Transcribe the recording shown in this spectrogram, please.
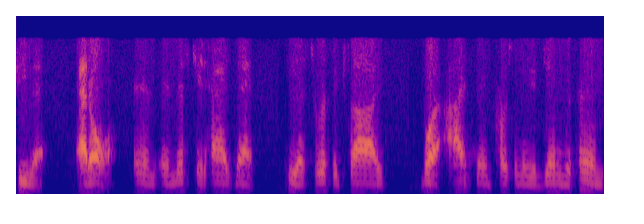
see that at all, and and this kid has that. He has terrific size, but I think personally, again with him,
